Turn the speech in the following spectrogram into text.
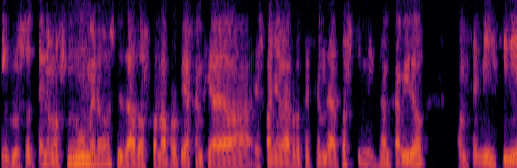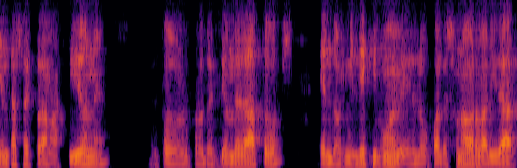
Incluso tenemos números dados por la propia Agencia Española de Protección de Datos que indican que ha habido 11.500 reclamaciones por protección de datos en 2019, lo cual es una barbaridad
